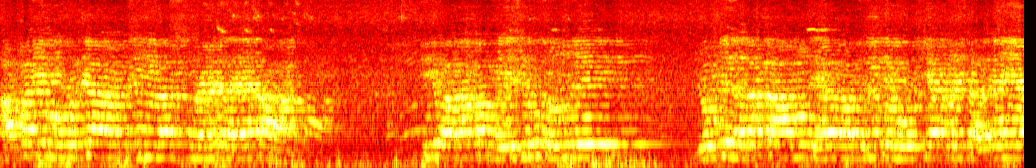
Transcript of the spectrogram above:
ਆਪਾਂ ਨੇ ਮੋਰਚਾ ਪਿਛਲੀ ਵਾਰ ਸੁਣਨ ਕਰਾਇਆ ਤਾਂ ਇਸ ਵਾਰ ਆਪਾਂ ਫੇਰ ਸ਼ੁਰੂ ਕਰੂਗੇ। ਜੋ ਕਿ ਲਗਾਤਾਰ ਬਰਦਰੀ ਤੇ ਮੋਰਚੇ ਆਪਣੇ ਚੱਲ ਰਹੇ ਆ।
